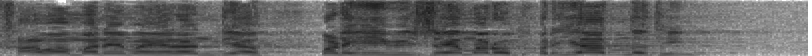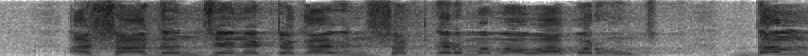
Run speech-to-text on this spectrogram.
ખાવામાં મને એમાં હેરાન થયા, પણ એ વિષય અમારો ફરિયાદ નથી. આ સાધન છે ને ટકાવીને સત્કર્મમાં વાપરવું છે. દમ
